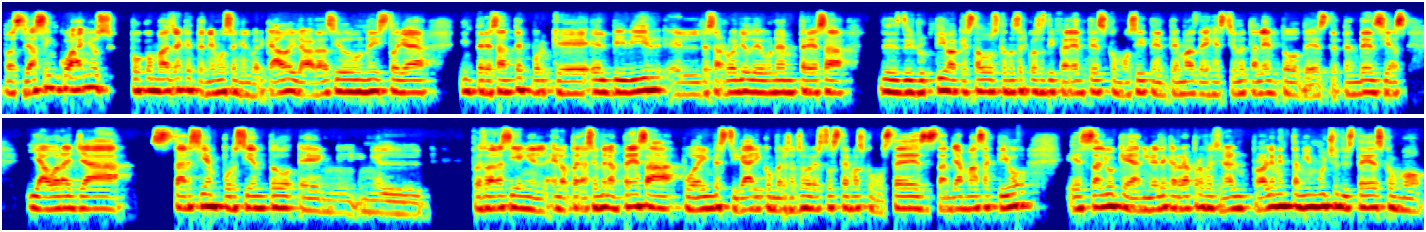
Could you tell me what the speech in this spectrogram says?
pues ya cinco años, poco más ya que tenemos en el mercado y la verdad ha sido una historia interesante porque el vivir el desarrollo de una empresa disruptiva que está buscando hacer cosas diferentes como Sid en temas de gestión de talento, de este, tendencias y ahora ya estar 100% en, en el pues ahora sí en, la operación de la empresa, poder investigar y conversar sobre estos temas con ustedes, están ya más activo, es algo que a nivel de carrera profesional, probablemente también muchos de ustedes como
